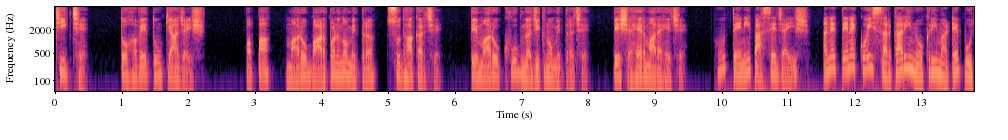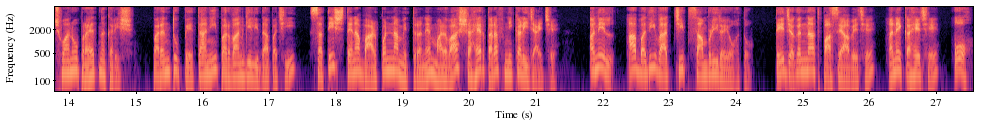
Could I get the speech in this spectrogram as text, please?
ઠીક છે, તો હવે તું ક્યાં જઈશ? પપ્પા, મારો બાળપણનો મિત્ર, સુધાકર છે. તે મારો ખૂબ નજીકનો મિત્ર છે. તે શહેરમાં રહે છે. હું તેની પાસે જઈશ અને તેને કોઈ સરકારી નોકરી માટે પૂછવાનો પ્રયત્ન કરીશ. પરંતુ પેતાની પરવાનગી લીધા પછી, સતીશ તેના બાળપણના મિત્રને મળવા શહેર તરફ નીકળી જાય છે. અનિલ આ બધી વાતચીત સાંભળી રહ્યો હતો. તે જગન્નાથ પાસે આવે છે અને કહે છે, ઓહ,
